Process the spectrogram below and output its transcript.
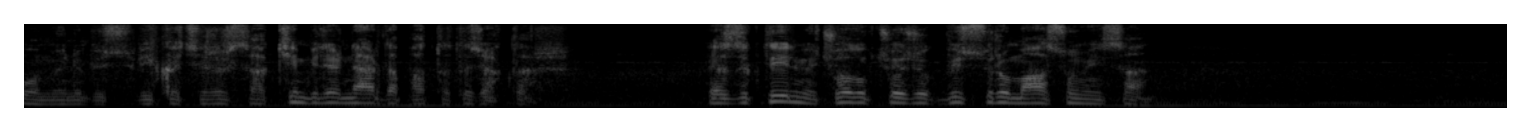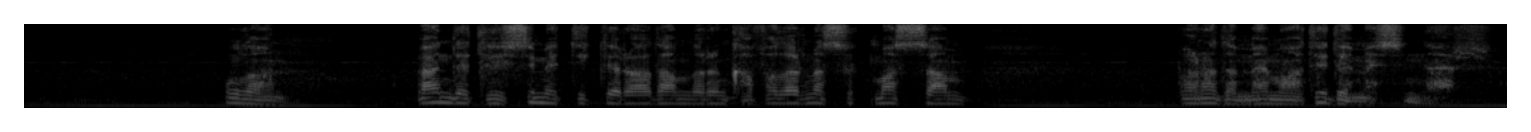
Bu minibüsü bir kaçırırsak kim bilir nerede patlatacaklar. Yazık değil mi? Çoluk çocuk bir sürü masum insan. Ulan ben de teslim ettikleri adamların kafalarına sıkmazsam bana da memati demesinler.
